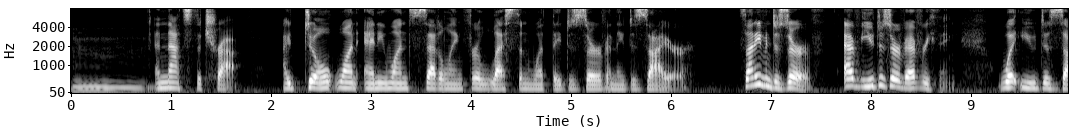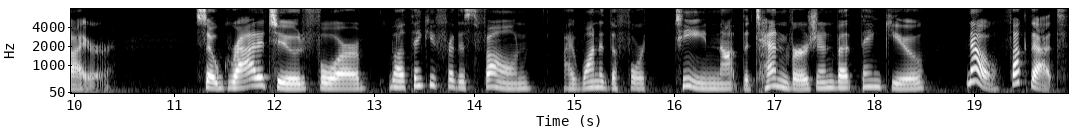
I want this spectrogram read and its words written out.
Mm. And that's the trap I don't want anyone settling for less than what they deserve and they desire. It's not even deserve. You deserve everything, what you desire. So, gratitude for, well, thank you for this phone. I wanted the 14, not the 10 version, but thank you. No, fuck that.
